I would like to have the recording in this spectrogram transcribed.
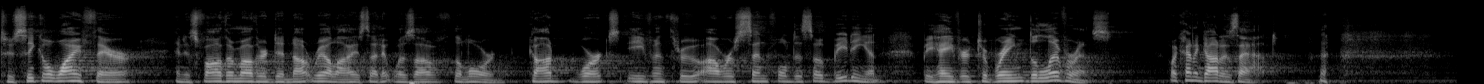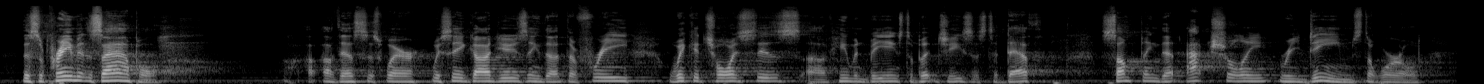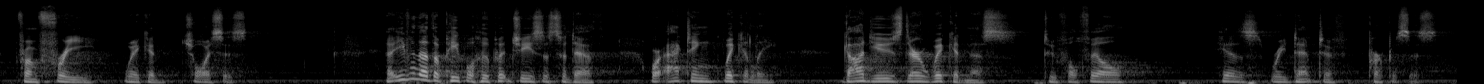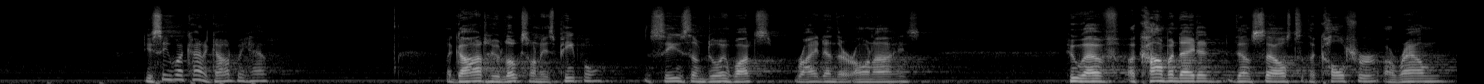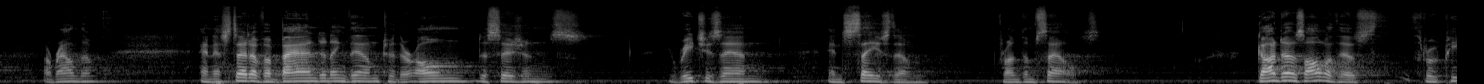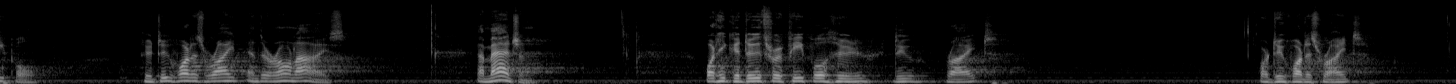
to seek a wife there, and his father and mother did not realize that it was of the Lord. God works even through our sinful, disobedient behavior to bring deliverance. What kind of God is that? the supreme example of this is where we see God using the, the free, wicked choices of human beings to put Jesus to death, something that actually redeems the world from free, wicked choices. Now, even though the people who put Jesus to death were acting wickedly, God used their wickedness to fulfill his redemptive purposes. You see what kind of God we have? A God who looks on his people, and sees them doing what's right in their own eyes, who have accommodated themselves to the culture around, around them. And instead of abandoning them to their own decisions, he reaches in and saves them from themselves. God does all of this through people who do what is right in their own eyes. Imagine what he could do through people who do right or do what is right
